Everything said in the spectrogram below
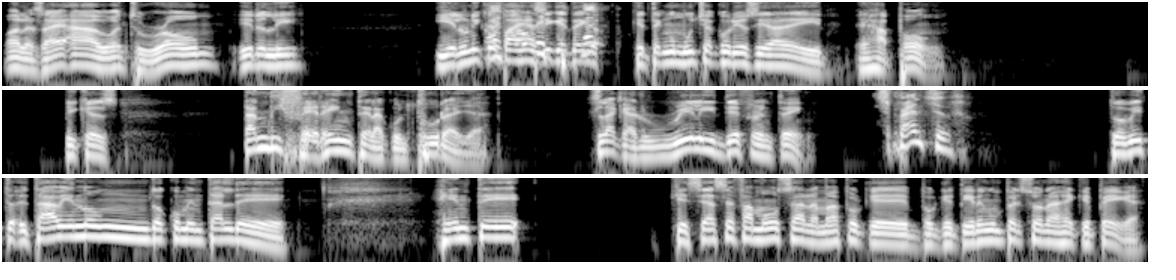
well, I, I went to Rome, Italy. Y el único país así que tengo, que tengo mucha curiosidad de ir es Japón. Because tan diferente la cultura allá. It's like a really different thing. Expensive. Tú has visto, estaba viendo un documental de gente que se hace famosa nada más porque, porque tienen un personaje que pega.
